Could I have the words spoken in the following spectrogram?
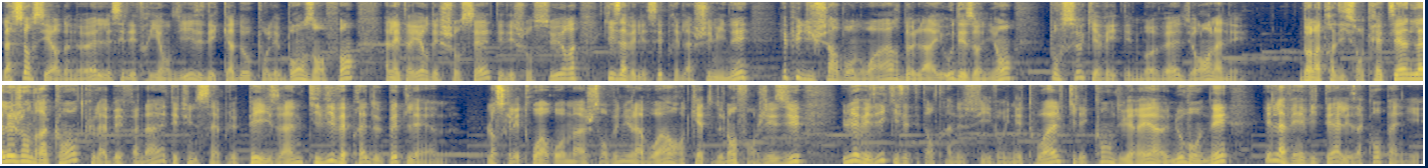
la sorcière de Noël laissait des friandises et des cadeaux pour les bons enfants à l'intérieur des chaussettes et des chaussures qu'ils avaient laissées près de la cheminée, et puis du charbon noir, de l'ail ou des oignons pour ceux qui avaient été mauvais durant l'année. Dans la tradition chrétienne, la légende raconte que la Befana était une simple paysanne qui vivait près de Bethléem. Lorsque les trois rois sont venus la voir en quête de l'enfant Jésus, il lui avait dit qu'ils étaient en train de suivre une étoile qui les conduirait à un nouveau-né et l'avait invité à les accompagner.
